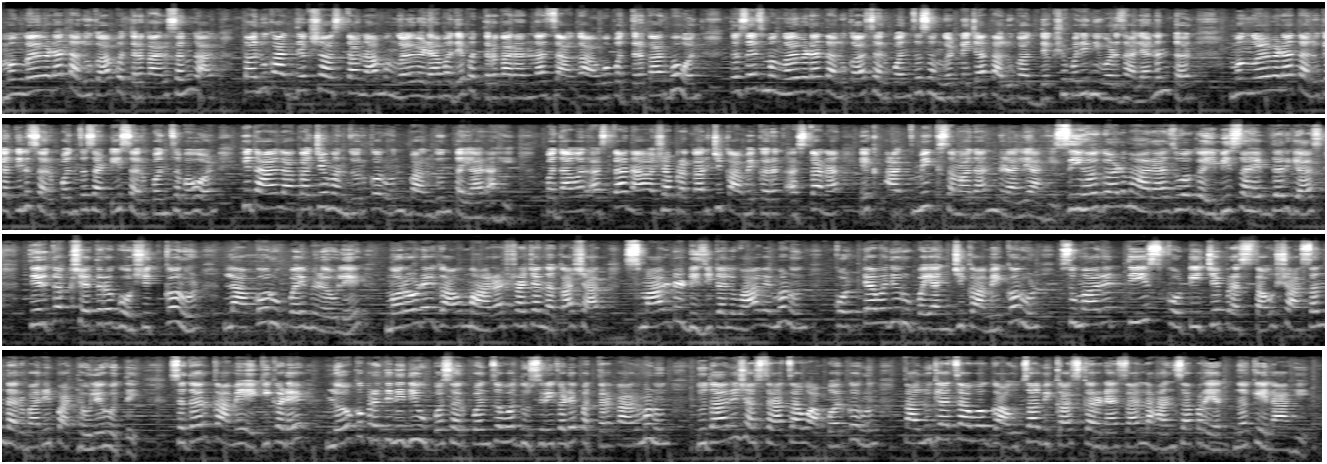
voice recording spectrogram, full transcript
मंगळवेढा तालुका पत्रकार संघात तालुका अध्यक्ष असताना मंगळवेढ्यामध्ये पत्रकारांना जागा व पत्रकार भवन तसेच मंगळवेढा तालुका सरपंच संघटनेच्या तालुका अध्यक्षपदी निवड झाल्यानंतर मंगळवेढा तालुक्यातील सरपंचसाठी सरपंच भवन ही दहा लाखाचे मंजूर करून बांधून तयार आहे. पदावर असताना अशा प्रकारची कामे करत असताना एक आत्मिक समाधान मिळाले आहे. सिंहगड महाराज व गैबी साहेब दर्ग्यास तीर्थक्षेत्र घोषित करून लाखो रुपये मिळवले. मरोडे गाव महाराष्ट्राच्या नकाशात स्मार्ट डिजिटल व्हावे म्हणून कोट्यावधी रुपयांची कामे करून सुमारे तीस कोटीचे प्रस्ताव शासन दरबारी पाठवले होते. सदर कामे एकीकडे लोकप्रतिनिधी उपसरपंच व दुसरीकडे पत्रकार म्हणून दुधारी शस्त्राचा वापर करून तालुक्याचा व गावचा विकास करण्याचा लहानसा प्रयत्न केला आहे.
